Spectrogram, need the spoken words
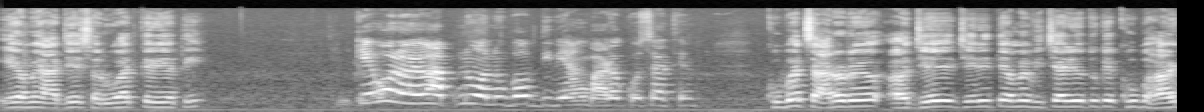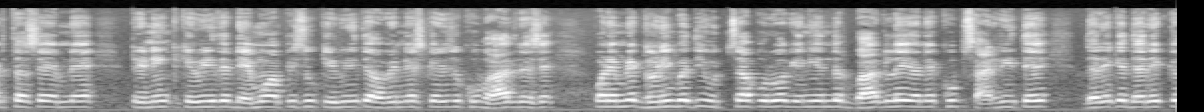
એ અમે આજે શરૂઆત કરી હતી. કેવો રહ્યો આપનો અનુભવ દિવ્યાંગ બાળકો સાથે? ખૂબ જ સારો રહ્યો. જે જે રીતે અમે વિચાર્યું હતું કે ખૂબ હાર્ડ થશે, એમને ટ્રેનિંગ કેવી રીતે ડેમો આપીશું, કેવી રીતે અવેરનેસ કરીશું, ખૂબ હાર્ડ રહેશે. પણ એમને ઘણી બધી ઉત્સાહપૂર્વક એની અંદર ભાગ લઈ અને ખૂબ સારી રીતે દરેકે દરેક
